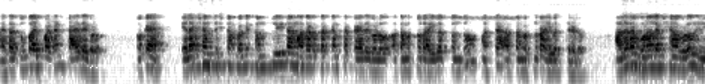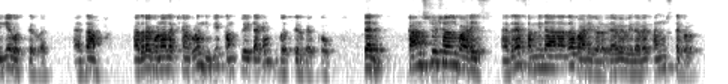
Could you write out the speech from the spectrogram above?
ಆಯ್ತಾ? ತುಂಬಾ ಇಂಪಾರ್ಟೆಂಟ್ ಕಾಯ್ದೆಗಳು. ಓಕೆ ಎಲೆಕ್ಷನ್ ಸಿಸ್ಟಮ್ ಬಗ್ಗೆ ಕಂಪ್ಲೀಟ್ ಆಗಿ ಮಾತಾಡ್ತಕ್ಕಂಥ ಕಾಯ್ದೆಗಳು ಹತ್ತೊಂಬತ್ ಐವತ್ತೊಂದು ಮತ್ತೆ ಹತ್ತೊಂಬತ್ ನೂರ ಐವತ್ತೆರಡು ಅದರ ಗುಣಲಕ್ಷಣಗಳು ನಿಮಗೆ ಗೊತ್ತಿರ್ಬೇಕು. ಆಯ್ತಾ? ಅದರ ಗುಣಲಕ್ಷಣಗಳು ನಿಮಗೆ ಕಂಪ್ಲೀಟ್ ಆಗಿ ಗೊತ್ತಿರಬೇಕು. ದೆನ್ ಕಾನ್ಸ್ಟಿಟ್ಯೂಷನಲ್ ಬಾಡೀಸ್ ಅಂದ್ರೆ ಸಂವಿಧಾನದ ಬಾಡಿಗಳು ಯಾವ್ಯಾವ ಇದಾವೆ? ಸಂಸ್ಥೆಗಳು.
